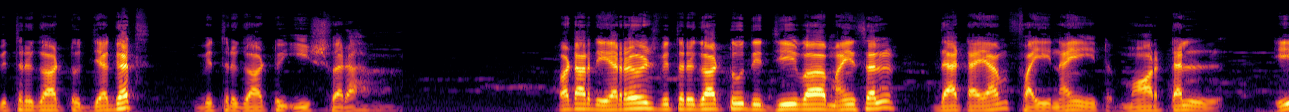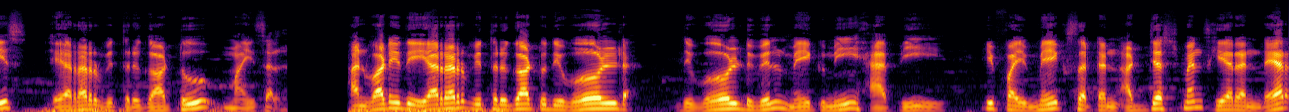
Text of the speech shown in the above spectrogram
with regard to jagat with regard to ishvara what are the errors with regard to the jiva myself that i am finite mortal is error with regard to myself and what is the error with regard to the world the world will make me happy if i make certain adjustments here and there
